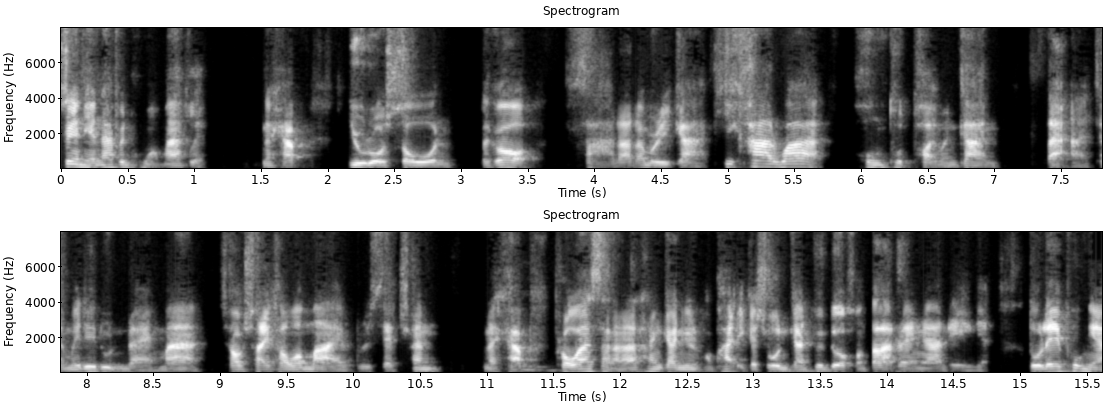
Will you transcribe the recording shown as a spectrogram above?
ซึ่งอันนี้น่าเป็นห่วงมากเลยนะครับยูโรโซนแล้วก็สหรัฐอเมริกาที่คาดว่าคงถดถอยเหมือนกัน แต่อาจจะไม่ได้รุนแรงมากเขาใช้คาว่า mild recession นะครับเพราะว่าสถานะทางการเงินของภาคเอกชนการฟื้นตัวของตลาดแรงงานเองเนี่ยตัวเลขพวกนี้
